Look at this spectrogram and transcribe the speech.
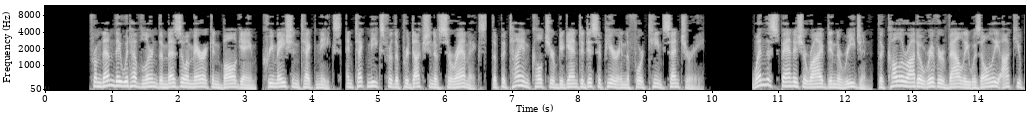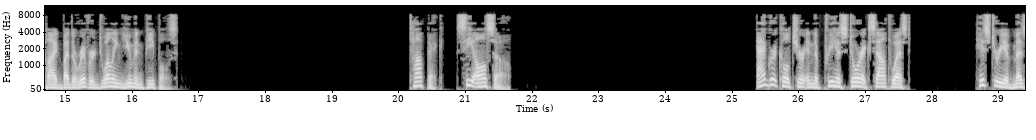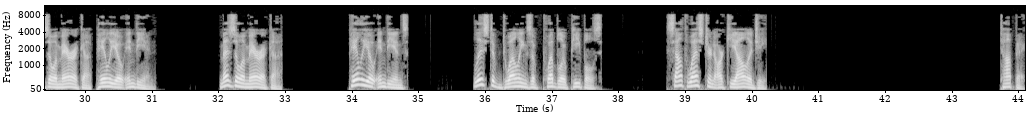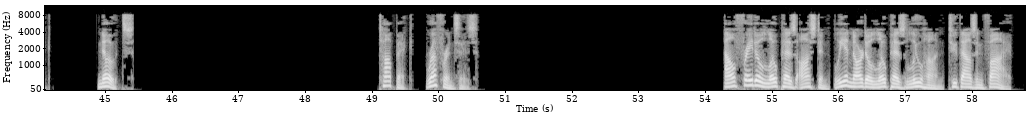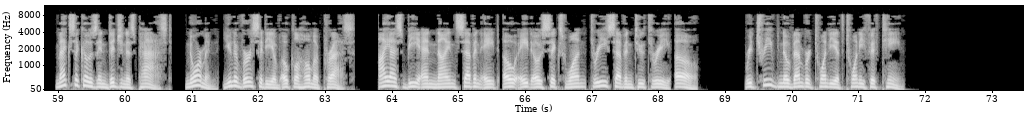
From them they would have learned the Mesoamerican ballgame, cremation techniques, and techniques for the production of ceramics. The Patayan culture began to disappear in the 14th century. When the Spanish arrived in the region, the Colorado River Valley was only occupied by the river-dwelling Yuman peoples. See also. Agriculture in the prehistoric Southwest. History of Mesoamerica Paleo-Indian Mesoamerica. Paleo-Indians List of dwellings of Pueblo peoples. Southwestern archaeology Topic Notes Topic References Alfredo López Austin, Leonardo López Lujan 2005. Mexico's Indigenous Past. Norman, University of Oklahoma Press. ISBN 978-08061-3723-0. Retrieved November 20, 2015.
